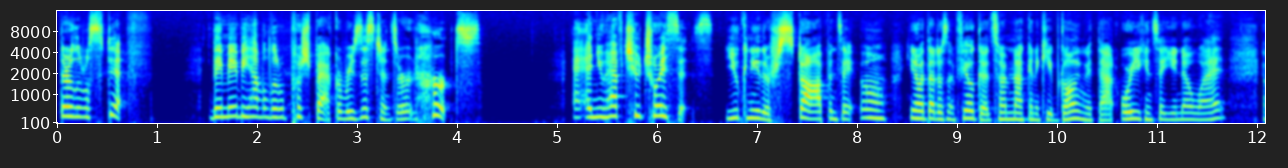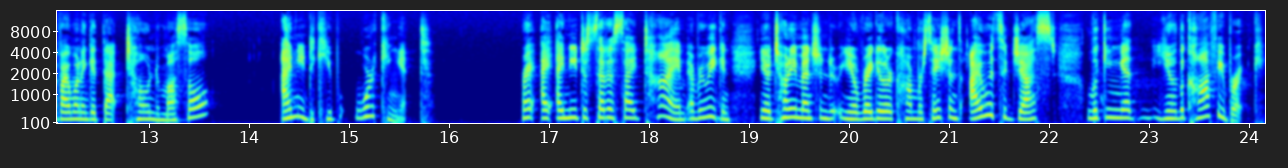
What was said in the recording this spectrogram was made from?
they're a little stiff. They maybe have a little pushback or resistance, or it hurts. And you have two choices. You can either stop and say, "Oh, you know what? That doesn't feel good, so I'm not going to keep going with that," or you can say, "You know what? If I want to get that toned muscle, I need to keep working it." Right? I, I need to set aside time every week. And you know tony mentioned you know regular conversations. I would suggest looking at you know the coffee break.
